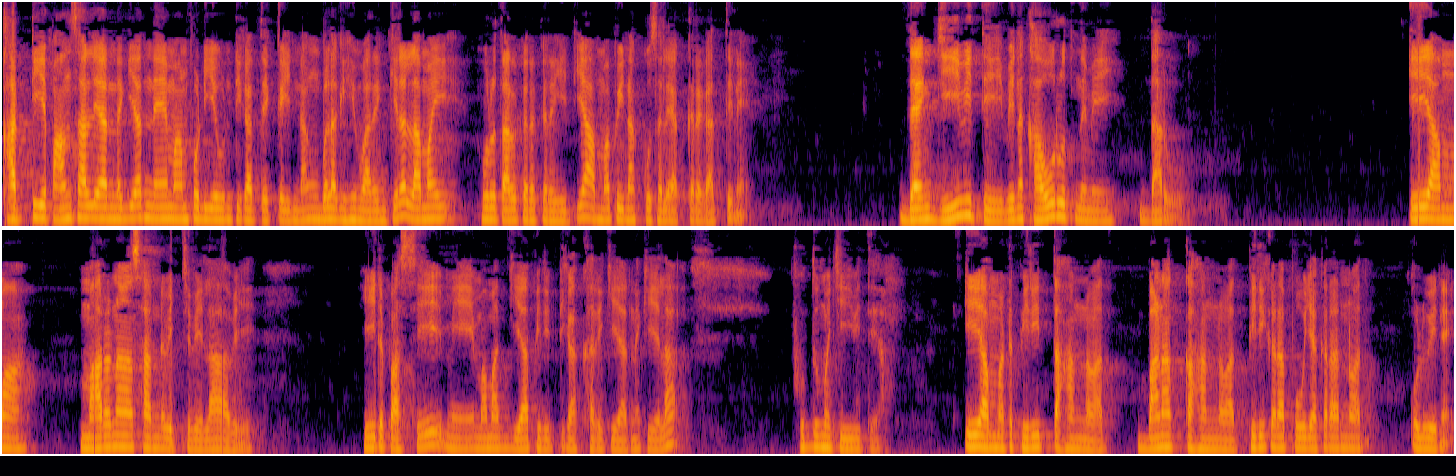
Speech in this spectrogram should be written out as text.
කට්ටිය පන්සල් යන්න ගියත් නෑමන් පොඩියවුන් ටිකත් එක්ක ඉන්නම් බල ගිහි වරෙන් කියලා ළමයි හුරතල් කර කර හිටිය අම්ම පිනක් කුසලයක් කරගත්තනේ. දැන් ජීවිතේ වෙන කවුරුත් නෙමෙයි දරුවෝ. ඒ අම්මා මරණාසන්න වෙච්ච වෙලාවේ ඊට පස්සේ මේ මමත් ගියා පිරිට්ටිකක් හරි කියන්න කියලා පුද්දුම ජීවිතය. ඒ අම්මට පිරිත් අහන්නවත් බණක් අහන්නවත් පිරිකර පූජ කරන්නවත් ඔළුවේ නෑ.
